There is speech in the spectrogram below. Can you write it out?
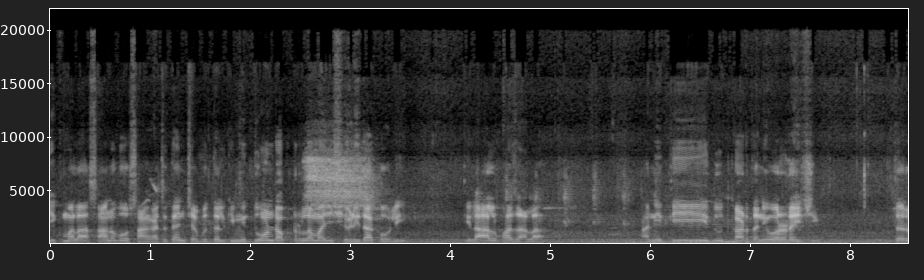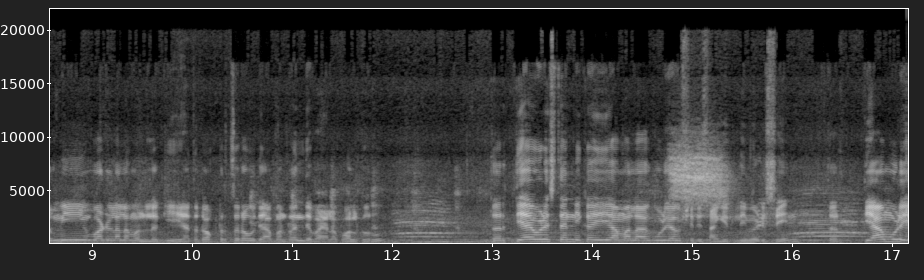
एक मला असा अनुभव सांगायचा त्यांच्याबद्दल की मी दोन डॉक्टरला माझी शेळी दाखवली. तिला अल्फा झाला आणि ती दूध काढताना ओरडायची. तर मी वडिलाला म्हणलं की आता डॉक्टरचं राहू द्या आपण रणदेबाईला कॉल करू. तर त्यावेळेस त्यांनी काही आम्हाला गोळी औषधी सांगितली मेडिसिन तर त्यामुळे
